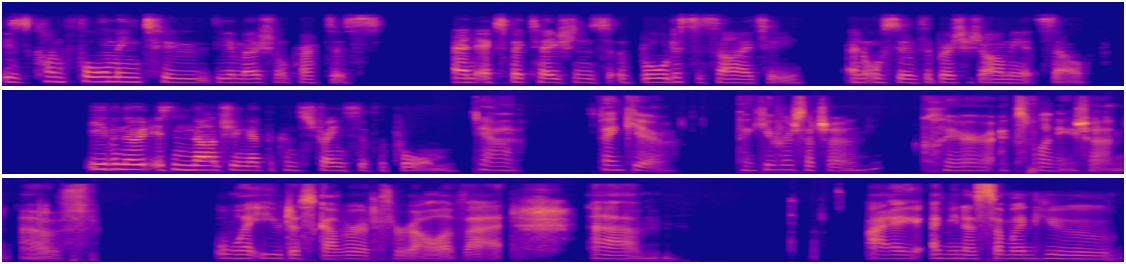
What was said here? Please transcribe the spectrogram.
is conforming to the emotional practice and expectations of broader society and also of the British Army itself even though it is nudging at the constraints of the form. Yeah. Thank you. Thank you for such a clear explanation of what you discovered through all of that. Um, I I mean, as someone who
